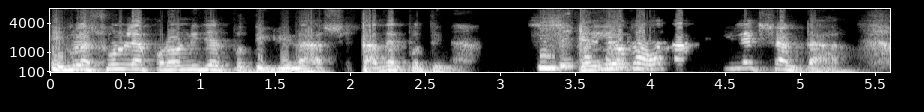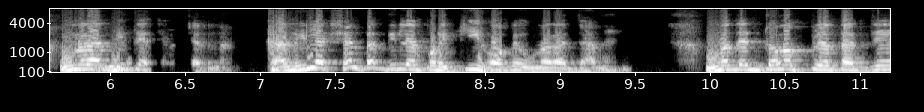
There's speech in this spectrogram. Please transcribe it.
এগুলা শুনলে পরও নিজের প্রতি ঘৃণা আসে তাদের প্রতি না। ইলেকশনটা ওনারা দিতে চাচ্ছেন না। কারণ ইলেকশনটা দিলে পরে কি হবে ওনারা জানেন। ওনাদের জনপ্রিয়তার যে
